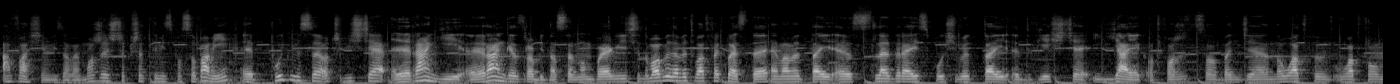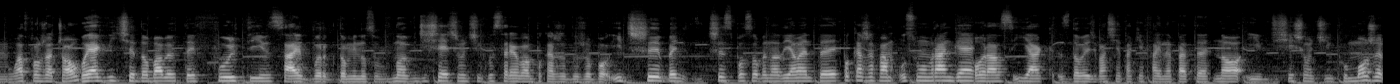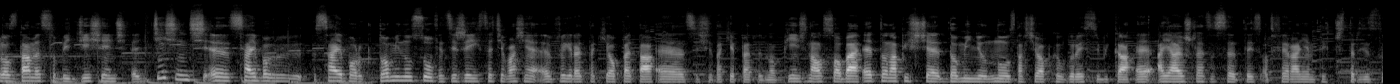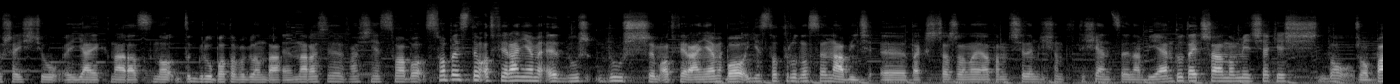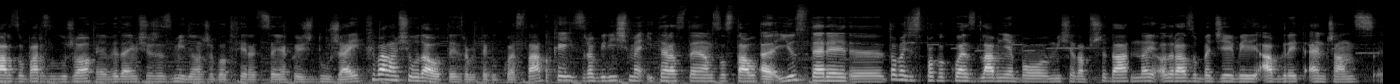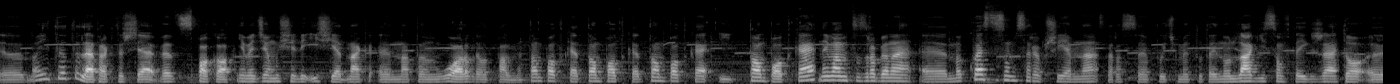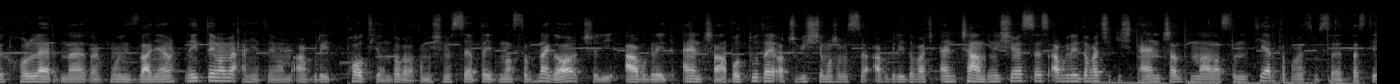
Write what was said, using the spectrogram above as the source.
A właśnie widzowie, może jeszcze przed tymi sposobami e, pójdźmy sobie oczywiście e, rangi, e, rangę zrobić następną, bo jak widzicie, no mamy nawet łatwe questy. Mamy tutaj Sled Race, musimy tutaj e, 200 jajek otworzyć, co będzie no łatwym, łatwą, łatwą rzeczą, bo jak widzicie, no mamy tutaj full team Cyborg do minusów. No w dzisiejszym odcinku serio wam pokażę dużo, bo i trzy, trzy sposoby na diamenty, pokażę wam ósmą rangę oraz jak zdobyć właśnie takie fajne pety. No i w dzisiejszym odcinku może rozdamy sobie 10, e, 10 e, cyborg, cyborg do minusów, więc jeżeli chcecie właśnie e, wygrać takiego peta, e, w sensie takie pety, no 5 na osobę, to napiszcie do minionu, stawcie łapkę w górę i subika, a ja już lecę sobie tutaj z otwieraniem tych 46 jajek naraz, no grubo to wygląda. Na razie właśnie słabo, słabo jest z tym otwieraniem, dłuż, dłuższym otwieraniem, bo jest to trudno sobie nabić, tak szczerze, no ja tam 70 tysięcy nabiłem. Tutaj trzeba no mieć jakieś, no dużo, bardzo, bardzo dużo, wydaje mi się, że z milion, żeby otwierać sobie jakoś dłużej. Chyba nam się udało tutaj zrobić tego questa. Okej, zrobiliśmy i teraz tutaj nam został e, U4, e, to będzie spoko quest dla mnie, bo mi się tam przyda. No i od razu będziemy mieli upgrade enchants, e, no i to tyle praktycznie, więc spoko. Nie będziemy musieli iść jednak e, na ten world. Odpalmy tą potkę, tą potkę, tą potkę i tą potkę. No i mamy to zrobione. E, no questy są serio przyjemne. Teraz sobie pójdźmy tutaj. No lagi są w tej grze to e, cholerne, tak moim zdaniem. No i tutaj mamy, a nie, tutaj mamy upgrade potion. Dobra, to musimy sobie tutaj do następnego, czyli upgrade enchant, bo tutaj oczywiście możemy sobie upgrade'ować enchant. I musimy sobie upgrade'ować jakiś enchant na następny tier, to powiedzmy sobie test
